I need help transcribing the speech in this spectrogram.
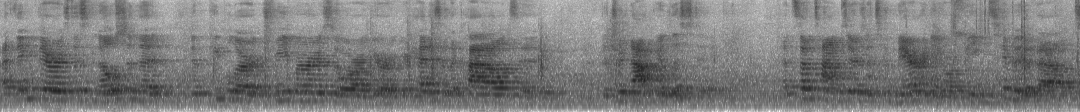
I think there is this notion that, that people are dreamers or your, your head is in the clouds and that you're not realistic. And sometimes there's a temerity or being timid about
